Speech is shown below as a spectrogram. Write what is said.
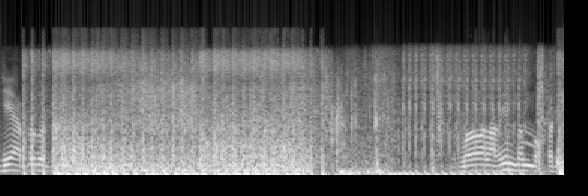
جي عبدو والله العظيم دمه قريب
